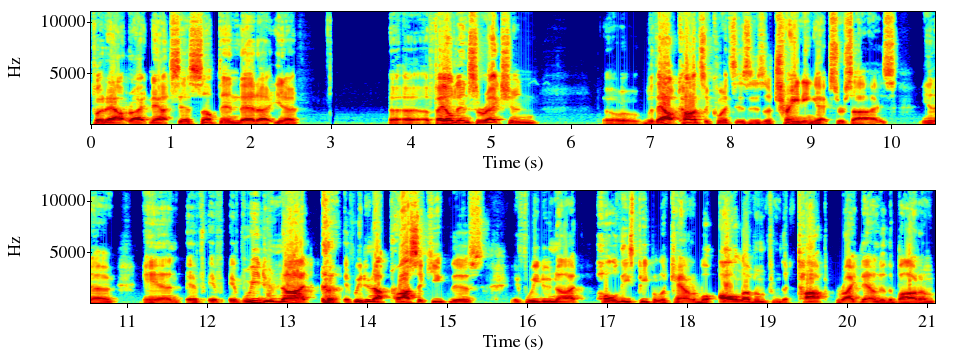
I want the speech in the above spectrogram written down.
put out right now. It says something that uh, you know, a, a failed insurrection uh, without consequences is a training exercise you know and if if if we do not if we do not prosecute this if we do not hold these people accountable all of them from the top right down to the bottom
